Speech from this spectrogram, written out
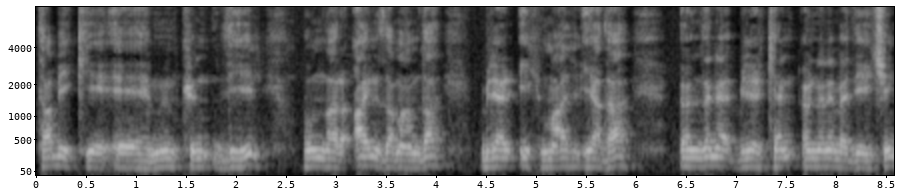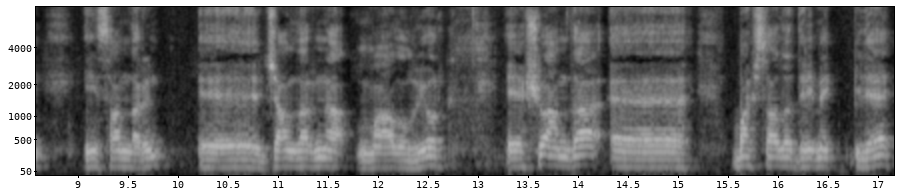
tabii ki e, mümkün değil. Bunlar aynı zamanda birer ihmal ya da önlenebilirken önlenemediği için insanların e, canlarına mal oluyor. E, şu anda e, başsağlığı dilemek bile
